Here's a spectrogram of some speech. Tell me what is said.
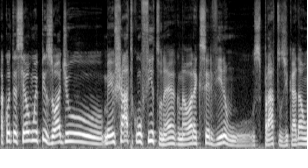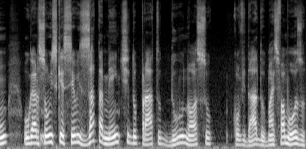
aconteceu um episódio meio chato com o Fito, né? Na hora que serviram os pratos de cada um, o garçom esqueceu exatamente do prato do nosso convidado mais famoso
